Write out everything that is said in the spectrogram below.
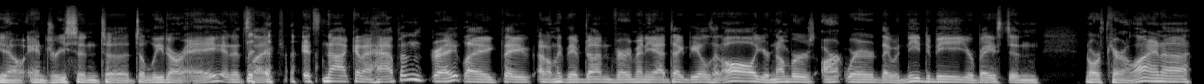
you know, Andreessen to to lead our A, and it's like it's not going to happen, right? Like they, I don't think they've done very many ad tech deals at all. Your numbers aren't where they would need to be. You're based in North Carolina,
